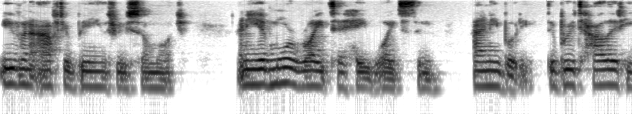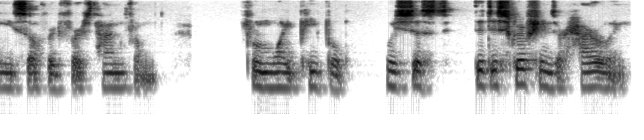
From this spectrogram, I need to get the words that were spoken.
even after being through so much and he had more right to hate whites than anybody. The brutality he suffered firsthand from from white people was just the descriptions are harrowing.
